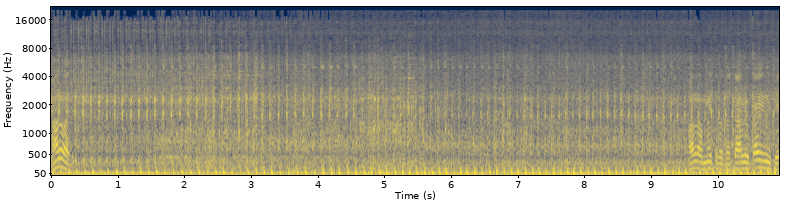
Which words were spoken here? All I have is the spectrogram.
હાલવા દે હાલો મિત્રો તો ચાલુ કર્યું છે.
